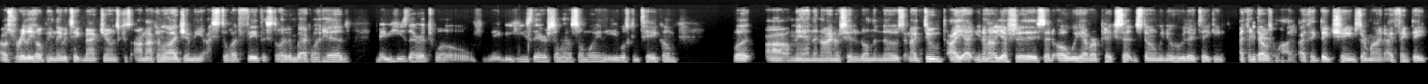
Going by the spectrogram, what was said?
I was really hoping they would take Mac Jones because I'm not gonna lie, Jimmy, I still had faith. I still had him back in my head. Maybe he's there at 12. Maybe he's there somehow, some way, and the Eagles can take him. But oh man, the Niners hit it on the nose. And I do, I you know how yesterday they said, "Oh, we have our pick set in stone. We know who they're taking." I think yeah. that was a lie. I think they changed their mind. I think they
